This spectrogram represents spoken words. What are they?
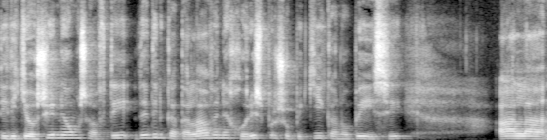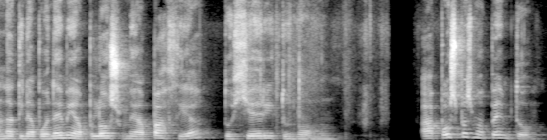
Τη δικαιοσύνη όμως αυτή δεν την καταλάβαινε χωρίς προσωπική ικανοποίηση, αλλά να την απονέμει απλώς με απάθεια το χέρι του νόμου. Απόσπασμα πέμπτο.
